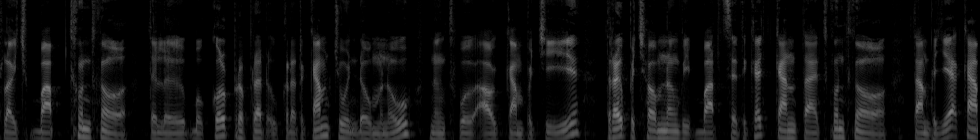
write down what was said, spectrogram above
ផ្លូវច្បាប់ធ្ងន់ធ្ងរ ទៅលើបុគ្គលប្រព្រឹត្តឧក្រិដ្ឋកម្មជួញដូរមនុស្សនឹងធ្វើឲ្យកម្ពុជាត្រូវប្រឈមនឹងវិបត្តិសេដ្ឋកិច្ចកាន់តែធ្ងន់ធ្ងរតាមរយៈការ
